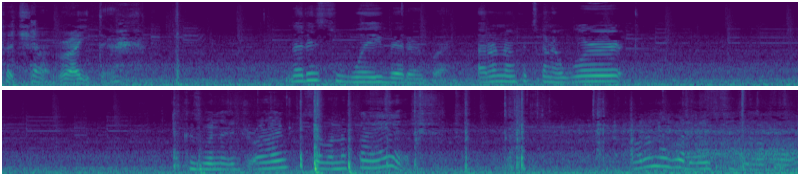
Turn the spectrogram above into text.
put shot right there that is way better, but I don't know if it's gonna work. Because when I drive, se van a caer. I don't know what else to do more.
